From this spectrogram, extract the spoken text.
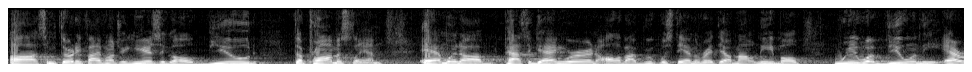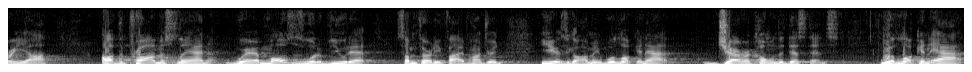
uh, some 3,500 years ago, viewed the promised land. And when uh, Pastor Gangwer and all of our group was standing right there on Mount Nebo, we were viewing the area of the promised land where Moses would have viewed it some 3,500 years ago. I mean, we're looking at Jericho in the distance. We're looking at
